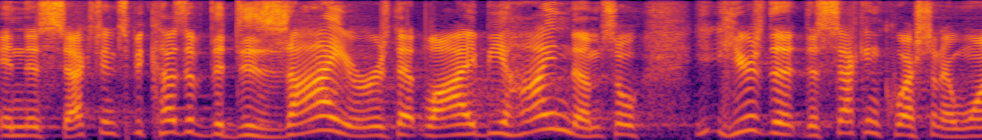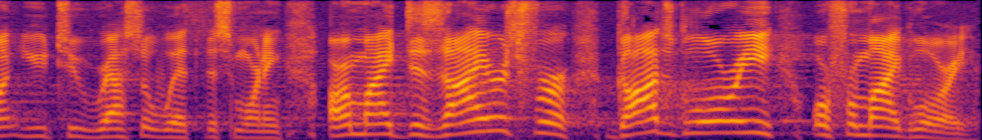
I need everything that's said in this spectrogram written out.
in this section. It's because of the desires that lie behind them. So here's the, the second question I want you to wrestle with this morning Are my desires for God's glory or for my glory?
